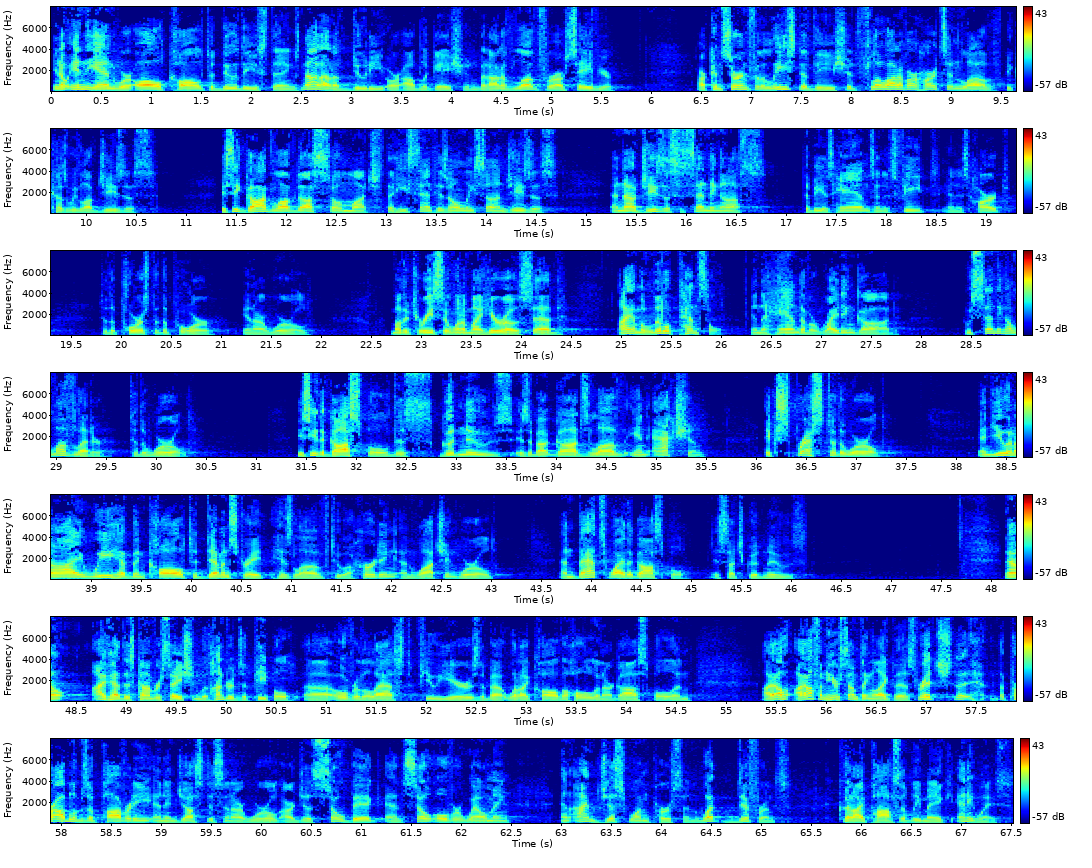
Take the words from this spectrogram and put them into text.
You know, in the end, we're all called to do these things, not out of duty or obligation, but out of love for our Savior. Our concern for the least of these should flow out of our hearts in love because we love Jesus. You see, God loved us so much that He sent His only Son, Jesus. And now Jesus is sending us to be His hands and His feet and His heart to the poorest of the poor in our world. Mother Teresa, one of my heroes, said, I am a little pencil in the hand of a writing God who's sending a love letter to the world. You see, the gospel, this good news, is about God's love in action, expressed to the world. And you and I, we have been called to demonstrate his love to a hurting and watching world. And that's why the gospel is such good news. Now, I've had this conversation with hundreds of people uh, over the last few years about what I call the hole in our gospel. And I, I often hear something like this Rich, the, the problems of poverty and injustice in our world are just so big and so overwhelming, and I'm just one person. What difference could I possibly make, anyways?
